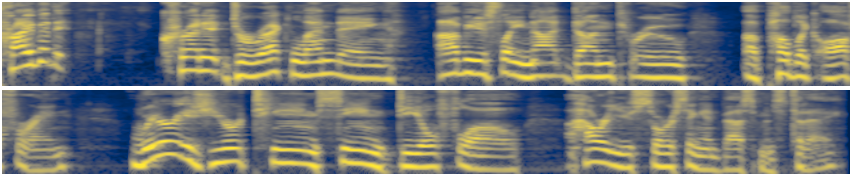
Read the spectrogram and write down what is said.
private credit direct lending, obviously not done through a public offering. Where is your team seeing deal flow? How are you sourcing investments today?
